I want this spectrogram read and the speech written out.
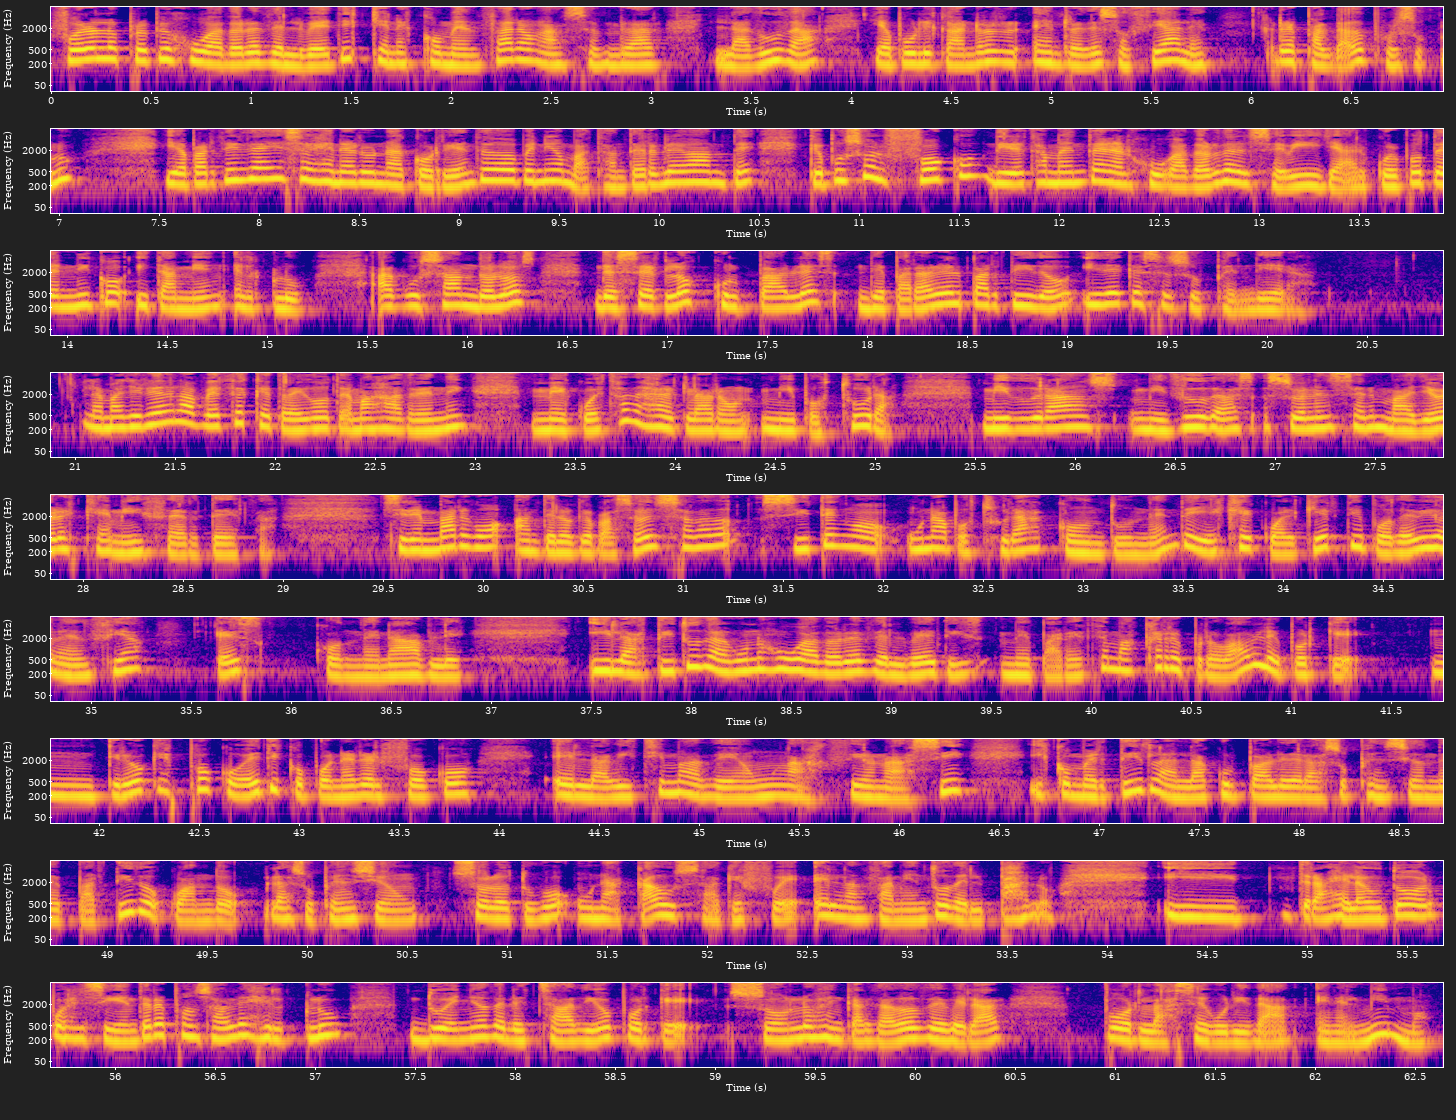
Fueron los propios jugadores del Betis quienes comenzaron a sembrar la duda y a publicarlo en redes sociales, respaldados por su club. Y a partir de ahí se generó una corriente de opinión bastante relevante que puso el foco directamente en el jugador del Sevilla, el cuerpo técnico y también el club, acusándolos de ser los culpables de parar el partido y de que se suspendiera. La mayoría de las veces que traigo temas a trending me cuesta dejar claro mi postura. Mis dudas, mis suelen ser mayores que mi certeza. Sin embargo, ante lo que pasó el sábado, sí tengo una postura contundente y es que cualquier tipo de violencia es condenable. Y la actitud de algunos jugadores del Betis me parece más que reprobable porque creo que es poco ético poner el foco en la víctima de una acción así y convertirla en la culpable de la suspensión del partido cuando la suspensión solo tuvo una causa que fue el lanzamiento del palo. Y tras el autor, pues el siguiente responsable es el club dueño del estadio porque son los encargados de velar por la seguridad en el mismo.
